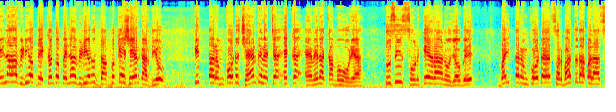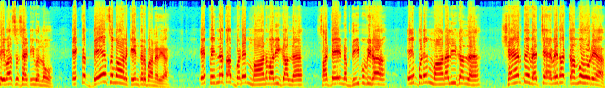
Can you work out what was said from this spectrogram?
ਪਹਿਲਾਂ ਵੀਡੀਓ ਦੇਖਣ ਤੋਂ ਪਹਿਲਾਂ ਵੀਡੀਓ ਨੂੰ ਦੱਬ ਕੇ ਸ਼ੇਅਰ ਕਰ ਦਿਓ ਕਿ ਧਰਮਕੋਟ ਸ਼ਹਿਰ ਦੇ ਵਿੱਚ ਇੱਕ ਐਵੇਂ ਦਾ ਕੰਮ ਹੋ ਰਿਹਾ। ਤੁਸੀਂ ਸੁਣ ਕੇ ਹੈਰਾਨ ਹੋ ਜਾਓਗੇ। ਬਈ ਧਰਮਕੋਟ ਸਰਬੱਤ ਦਾ ਭਲਾ ਸੇਵਾ ਸੁਸਾਇਟੀ ਵੱਲੋਂ ਇੱਕ ਦੇਹ ਸੰਭਾਲ ਕੇਂਦਰ ਬਣ ਰਿਹਾ। ਇਹ ਪਹਿਲਾਂ ਤਾਂ ਬੜੇ ਮਾਣ ਵਾਲੀ ਗੱਲ ਹੈ ਸਾਡੇ ਨਵਦੀਪ ਵੀਰਾ। ਇਹ ਬੜੇ ਮਾਣ ਵਾਲੀ ਗੱਲ ਹੈ। ਸ਼ਹਿਰ ਦੇ ਵਿੱਚ ਐਵੇਂ ਦਾ ਕੰਮ ਹੋ ਰਿਹਾ।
